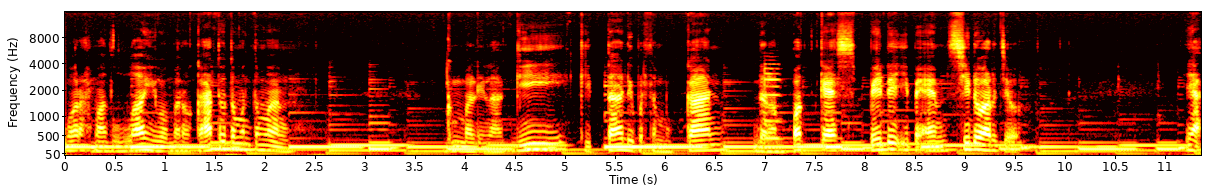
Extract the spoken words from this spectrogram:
warahmatullahi wabarakatuh teman-teman. Kembali lagi kita dipertemukan dalam podcast PDIPM Sidoarjo. Ya,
